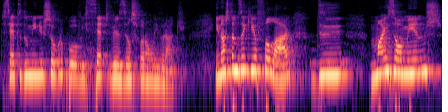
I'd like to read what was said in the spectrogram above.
Sete domínios sobre o povo e sete vezes eles foram livrados. E nós estamos aqui a falar de mais ou menos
